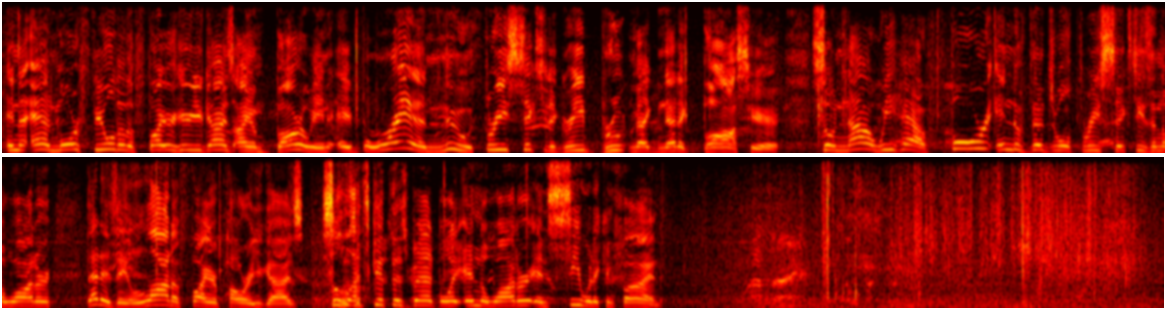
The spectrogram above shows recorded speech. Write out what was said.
And to add more fuel to the fire here, you guys, I am borrowing a brand new 360 degree Brute Magnetic Boss here. So now we have four individual 360s in the water. That is a lot of firepower, you guys. So let's get this bad boy in the water and see what it can find.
